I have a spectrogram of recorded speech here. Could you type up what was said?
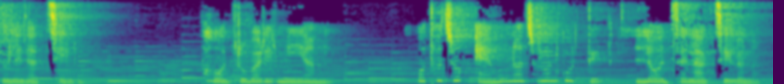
চলে যাচ্ছিল। ভদ্রবাড়ির মেয়ে আমি, অথচ এমন আচরণ করতে লজ্জা লাগছিল না।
